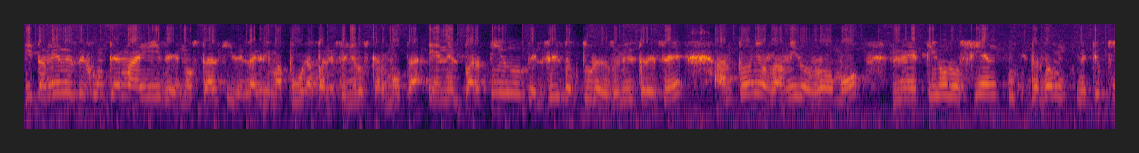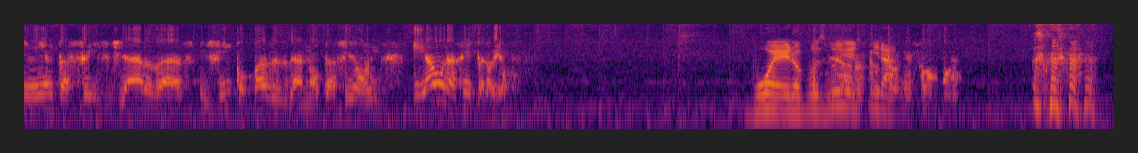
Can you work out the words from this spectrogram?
y también les dejo un tema ahí de nostalgia y de lágrima pura para el señor Oscar Mota. En el partido del 6 de octubre de 2013, Antonio Ramiro Romo metió 200, perdón, metió 506 yardas y 5 pases de anotación y aún así perdió. Bueno, pues muy bien, mira.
